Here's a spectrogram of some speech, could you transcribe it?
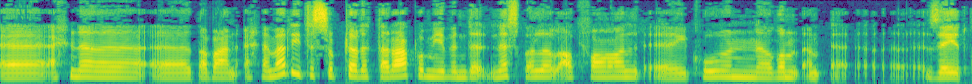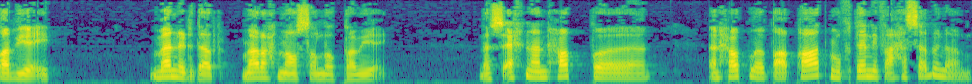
آه، إحنا طبعا إحنا مريض السكر التراكمي بالنسبة للأطفال يكون ضمن زي الطبيعي ما نقدر ما راح نوصل للطبيعي. بس إحنا نحط نحط نطاقات مختلفة حسب العمر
